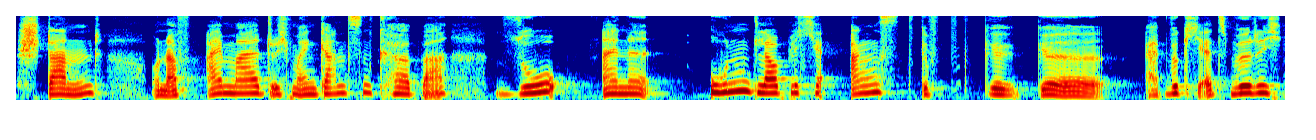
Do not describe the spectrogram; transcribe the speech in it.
stand und auf einmal durch meinen ganzen Körper so eine unglaubliche Angst, ge, ge, ge, wirklich als würde ich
